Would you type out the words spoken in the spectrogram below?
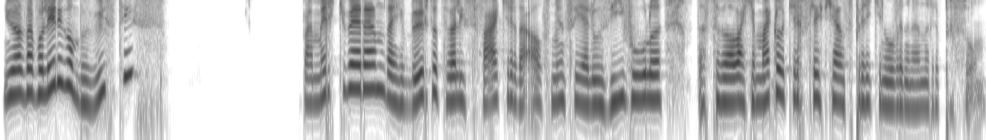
Nu, als dat volledig onbewust is, wat merken wij dan? Dan gebeurt het wel eens vaker dat als mensen jaloezie voelen, dat ze wel wat gemakkelijker slecht gaan spreken over een andere persoon.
